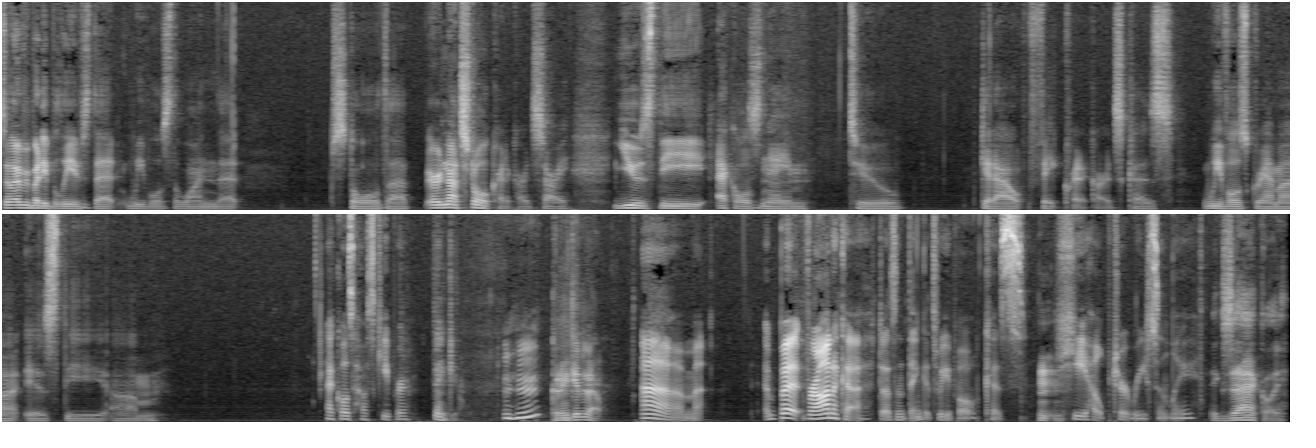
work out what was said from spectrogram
So everybody believes that Weevil's the one that stole the or not stole credit cards. Sorry, used the Echolls name to get out fake credit cards because Weevil's grandma is the um, Echolls housekeeper. Thank you. Mm-hmm. Couldn't get it out. Um, but Veronica doesn't think it's Weevil because he helped her recently. Exactly.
